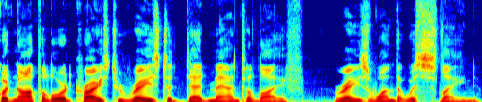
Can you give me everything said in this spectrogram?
Could not the Lord Christ, who raised a dead man to life, raise one that was slain?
